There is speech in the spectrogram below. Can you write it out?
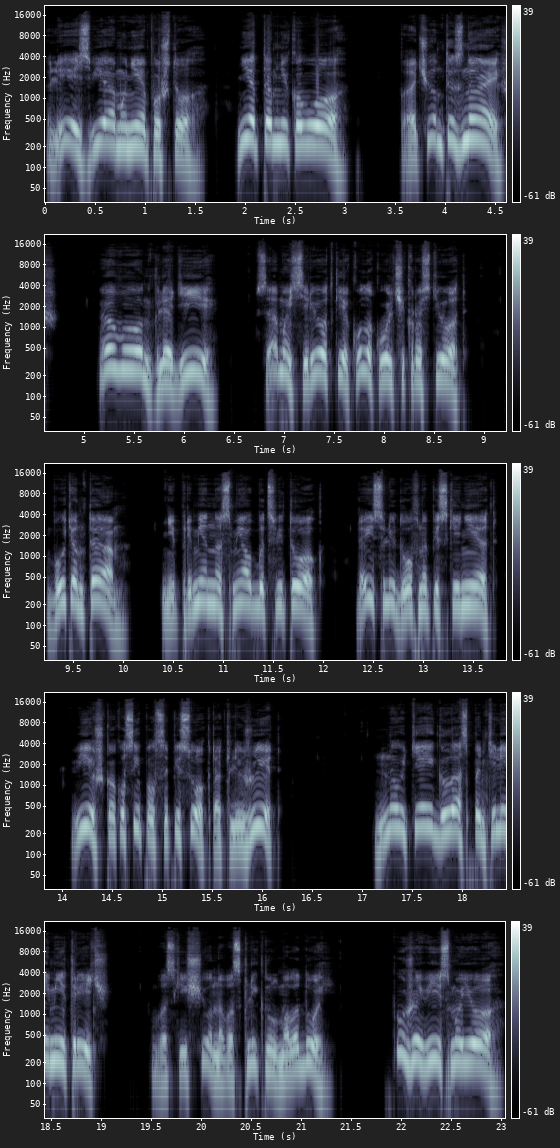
«Лезь в яму не по что, нет там никого. Почем ты знаешь? А вон, гляди, в самой середке колокольчик растет. Будь он там, непременно смял бы цветок, да и следов на песке нет. Видишь, как усыпался песок, так лежит. Ну тебе глаз, Пантелей Митрич! Восхищенно воскликнул молодой. Поживись мое,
